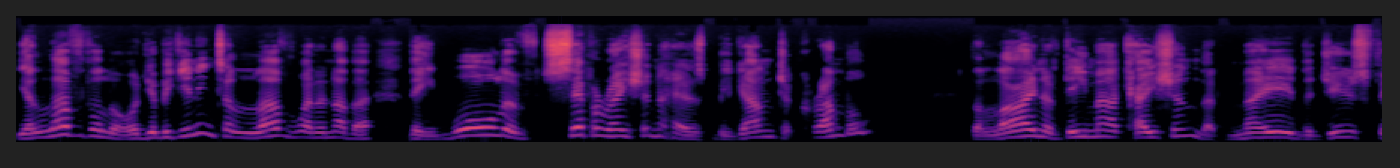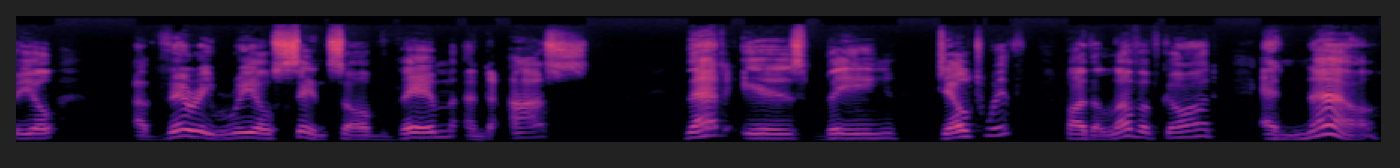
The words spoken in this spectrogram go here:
You love the Lord. You're beginning to love one another. The wall of separation has begun to crumble. The line of demarcation that made the Jews feel a very real sense of them and us, that is being dealt with by the love of God and now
